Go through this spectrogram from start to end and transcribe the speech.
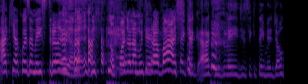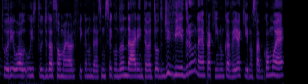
Aqui a coisa é meio estranha, né? Não pode olhar muito porque- pra baixo. É que a Crisley disse que tem medo de altura e o, o estúdio da Som Maior fica no 12 andar, então é todo de vidro, né? Pra quem nunca veio aqui, não sabe como é.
